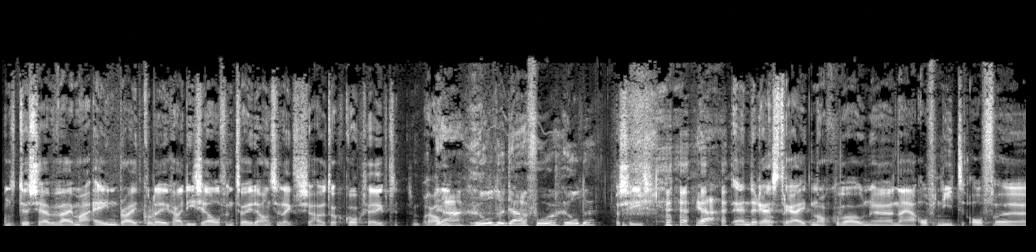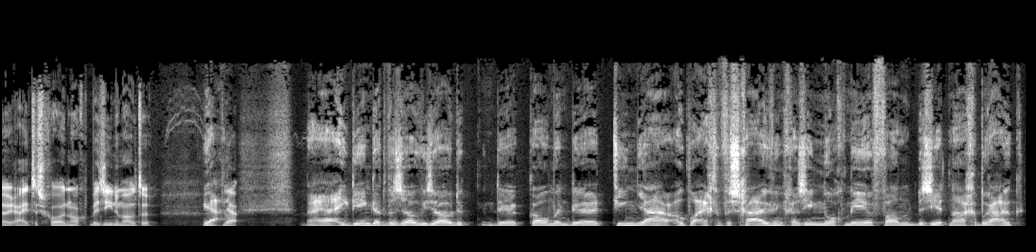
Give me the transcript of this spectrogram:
ondertussen hebben wij maar één Bright-collega die zelf een tweedehands elektrische auto gekocht heeft. Dat is Bram, Ja, hulde daarvoor, hulde. precies. Ja, en de rest rijdt nog gewoon, eh, nou ja, of niet. Of eh, rijdt dus gewoon nog benzinemotor. ja. Ja. Nou ja, ik denk dat we sowieso de, de komende tien jaar ook wel echt een verschuiving gaan zien. Nog meer van bezit naar gebruik.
